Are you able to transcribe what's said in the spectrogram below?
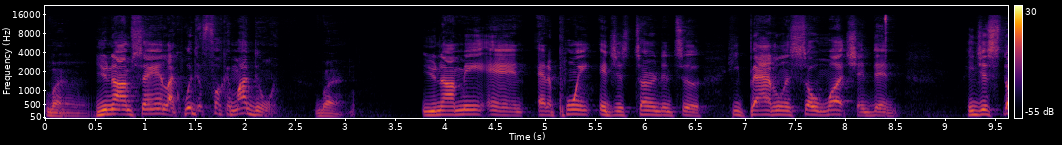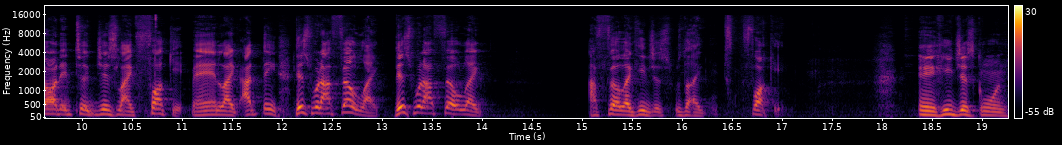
Right. Mm. You know what I'm saying? Like, what the fuck am I doing? Right. You know what I mean? And at a point, it just turned into he battling so much, and then he just started to just like fuck it, man. Like I think this what I felt like. This what I felt like. I felt like he just was like, fuck it, and he just going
